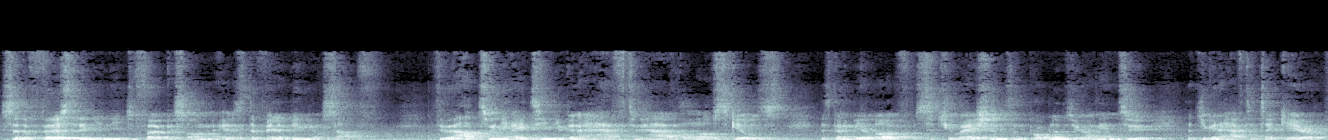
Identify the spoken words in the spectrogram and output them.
So the first thing you need to focus on is developing yourself. Throughout 2018, you're going to have to have a lot of skills. There's going to be a lot of situations and problems you run into that you're going to have to take care of.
